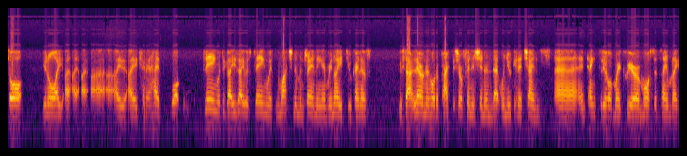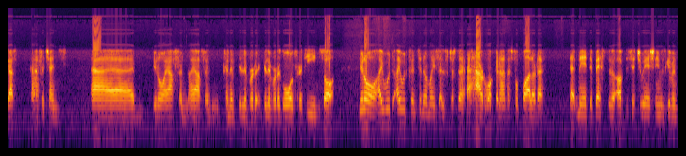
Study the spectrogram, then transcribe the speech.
So you know, I I I I, I kind of had what playing with the guys I was playing with and watching them in training every night, you kind of you start learning how to practice your finishing, and that when you get a chance, uh, and thankfully over my career, most of the time when I got half a chance, uh, you know, I often I often kind of delivered delivered a goal for the team. So, you know, I would I would consider myself just a, a hard working, honest footballer that that made the best of, of the situation he was given.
